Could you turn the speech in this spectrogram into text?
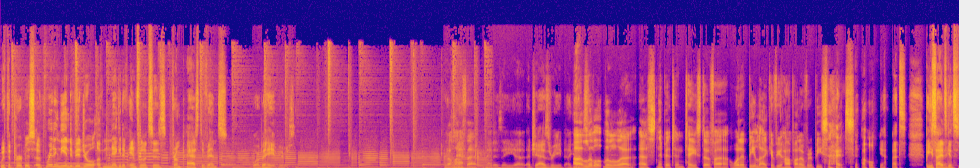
with the purpose of ridding the individual of negative influences from past events or behaviors. I love that. That is a uh, a jazz read. I A guess. A little little uh, uh, snippet and taste of uh, what it'd be like if you hop on over to B sides. Oh yeah, that's B sides gets.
